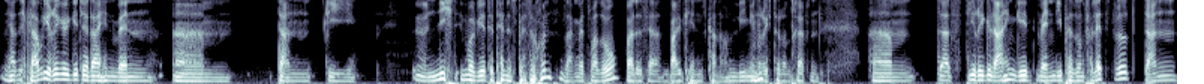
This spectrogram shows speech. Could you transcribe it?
Ja, also ich glaube, die Regel geht ja dahin, wenn ähm, dann die äh, nicht involvierte Tennisperson, sagen wir jetzt mal so, weil es ja ein Ballkind, es kann auch eine Linienrichterin mhm. treffen, ähm, dass die Regel dahin geht, wenn die Person verletzt wird, dann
